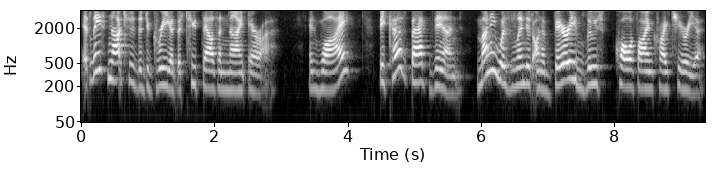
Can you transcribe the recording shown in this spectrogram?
at least not to the degree of the 2009 era. And why? Because back then, money was lended on a very loose qualifying criteria,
